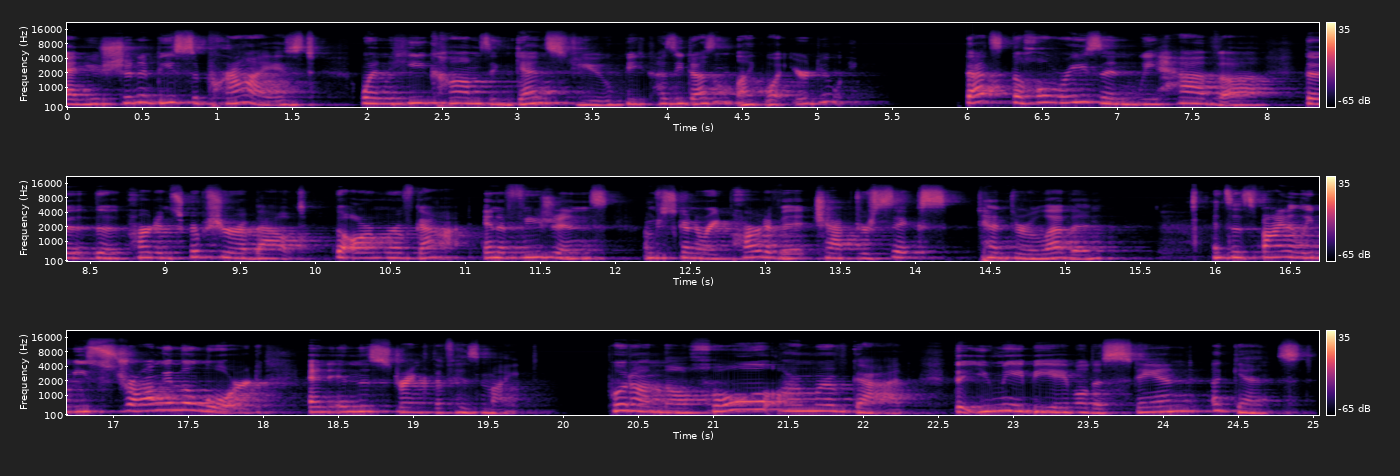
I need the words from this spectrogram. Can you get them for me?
and you shouldn't be surprised when he comes against you because he doesn't like what you're doing. That's the whole reason we have uh, the, the part in scripture about the armor of God. In Ephesians, I'm just going to read part of it, chapter 6, 10 through 11. It says, finally, be strong in the Lord and in the strength of his might. Put on the whole armor of God that you may be able to stand against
